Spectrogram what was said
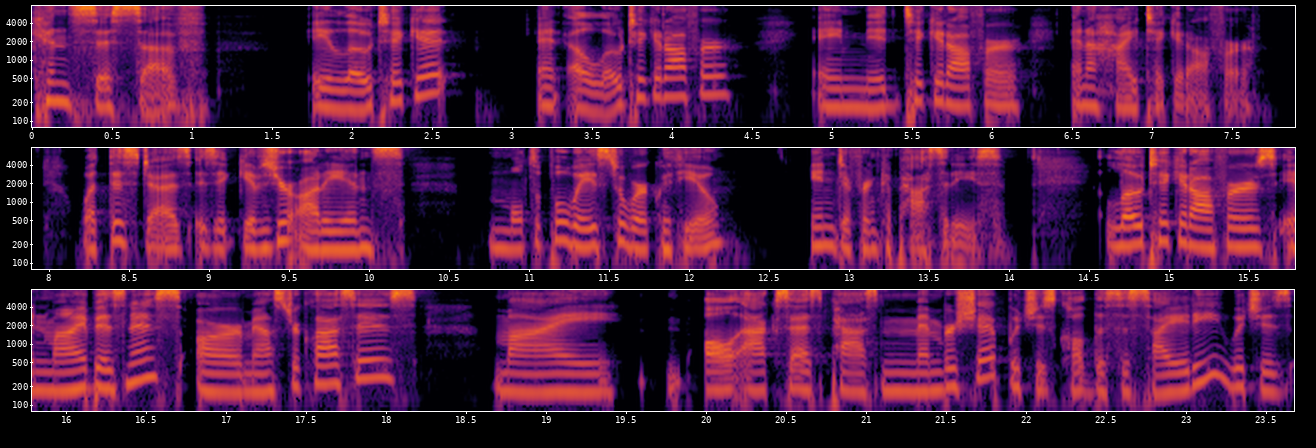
consists of a low ticket and a low ticket offer, a mid ticket offer, and a high ticket offer. What this does is it gives your audience multiple ways to work with you in different capacities. Low ticket offers in my business are masterclasses, my all access pass membership, which is called the Society, which is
